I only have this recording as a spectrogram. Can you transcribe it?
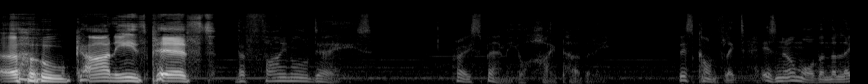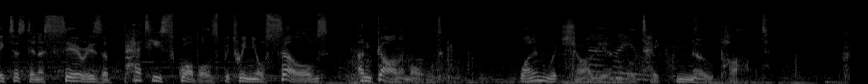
Oh, Connie's pissed. The final days. Pray spare me your hyperbole. This conflict is no more than the latest in a series of petty squabbles between yourselves and Garlemald. One in which Sharlayan will take no part.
